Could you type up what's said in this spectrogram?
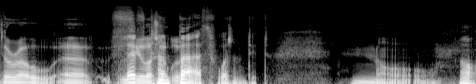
thorough uh, Left philosoph- hand path, wasn't it? No. Oh,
